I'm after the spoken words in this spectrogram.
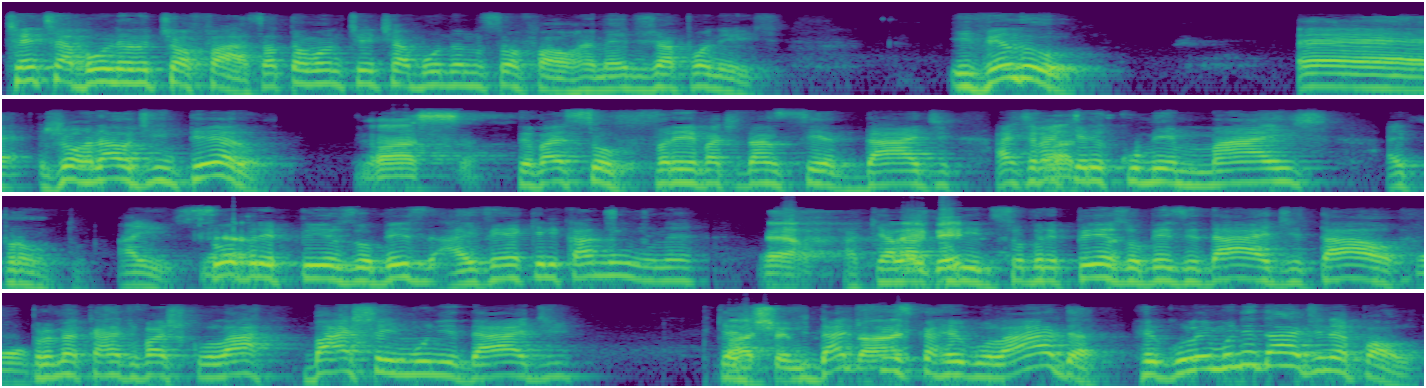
tchente a bunda no sofá, só tomando tchente a bunda no sofá, o remédio japonês, e vendo é, jornal o dia inteiro, nossa. Você vai sofrer, vai te dar ansiedade, aí você vai Nossa. querer comer mais, aí pronto. Aí, sobrepeso, obesidade, aí vem aquele caminho, né? É. Aquela aí vem... sobrepeso, obesidade e tal, é. problema cardiovascular, baixa imunidade. Porque baixa a atividade imunidade. física regulada regula a imunidade, né, Paulo?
